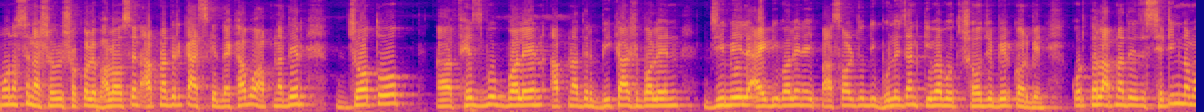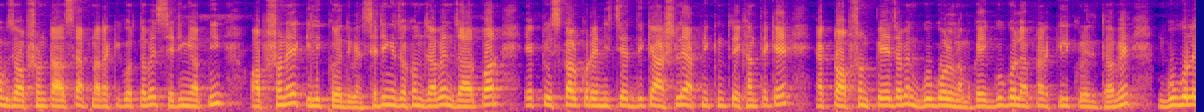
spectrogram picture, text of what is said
কেমন আছেন না? সকলে ভালো আছেন? আপনাদেরকে আজকে দেখাবো আপনাদের যত ফেসবুক বলেন, আপনাদের বিকাশ বলেন জিমেইল আইডি বলেন, এই পাসওয়ার্ড যদি ভুলে যান, কীভাবে অতি সহজে বের করবেন? করতে হলে আপনাদের যে সেটিং নামক যে অপশনটা আছে, আপনারা কি করতে হবে? সেটিংয়ে আপনি অপশনে ক্লিক করে দিবেন। সেটিংয়ে যখন যাবেন, যাওয়ার পর একটু স্কল করে নিচের দিকে আসলে আপনি কিন্তু এখান থেকে একটা অপশন পেয়ে যাবেন গুগল নামক। এই গুগলে আপনার ক্লিক করে দিতে হবে। গুগলে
